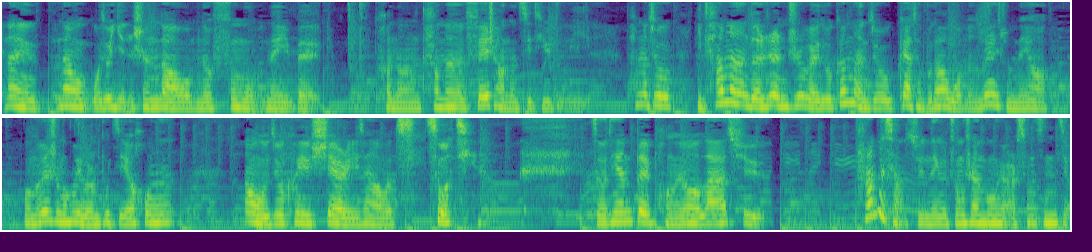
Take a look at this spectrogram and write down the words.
那那我就引申到我们的父母那一辈，可能他们非常的集体主义，他们就以他们的认知维度根本就 get 不到我们为什么要，我们为什么会有人不结婚？那我就可以 share 一下我昨天。昨天被朋友拉去，他们想去那个中山公园相亲角，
